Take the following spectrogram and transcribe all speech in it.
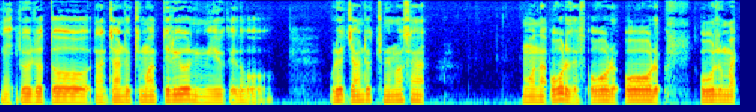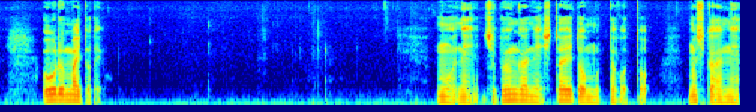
ね、いろいろと、なんかジャンル決まってるように見えるけど、俺ジャンル決めません。もうな、オールです。オール、オール、オールマイ、オールマイトだよ。もうね、自分がね、したいと思ったこと、もしくはね、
